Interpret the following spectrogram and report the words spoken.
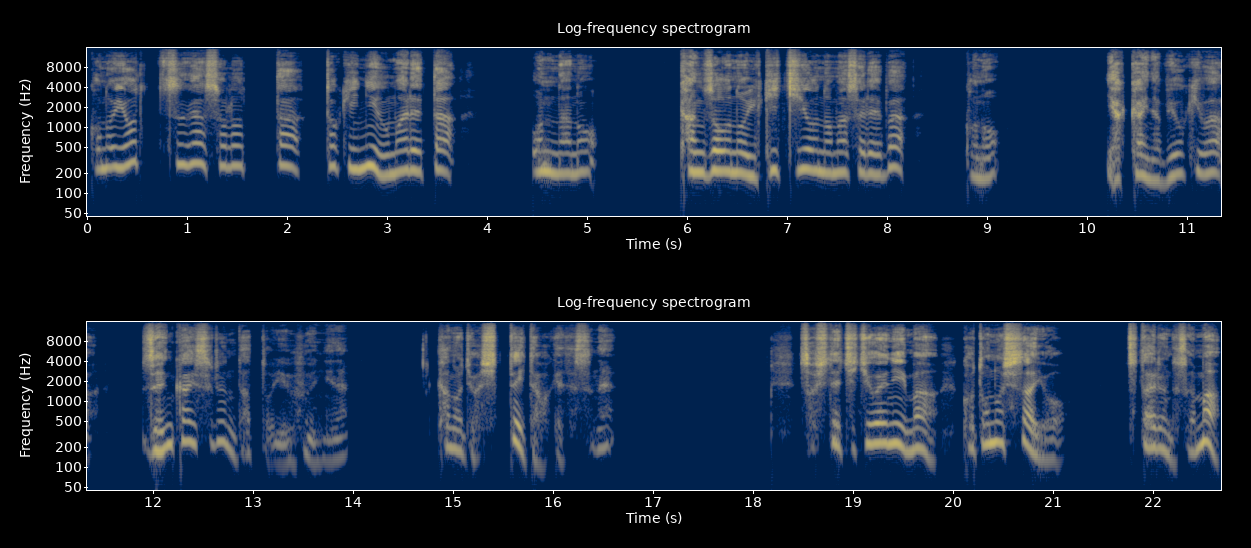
この4つが揃った時に生まれた女の肝臓の生き血を飲ませればこの厄介な病気は全快するんだというふうにね彼女は知っていたわけですね。そして父親にまあ事の司祭を伝えるんですがまあ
